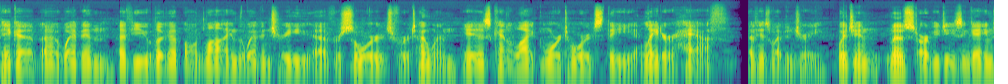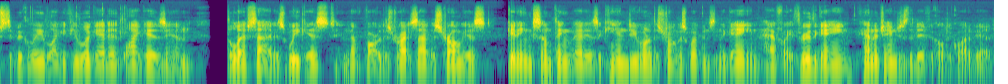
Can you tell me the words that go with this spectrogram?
pick up a weapon. If you look up online, the weapon tree uh, for swords for Toan is kind of like more towards the later half of his weapon tree, which in most RPGs and games typically, like if you look at it like as in the left side is weakest and the farthest right side is strongest, getting something that is akin to one of the strongest weapons in the game halfway through the game kind of changes the difficulty quite a bit.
